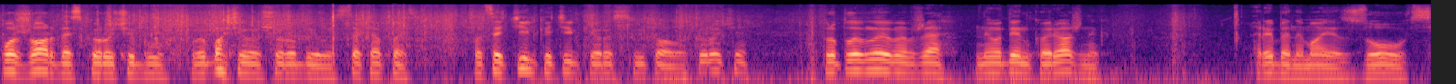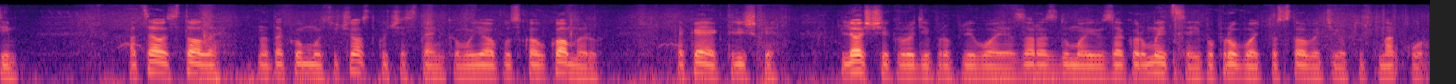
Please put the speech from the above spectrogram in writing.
пожар десь коротше, був. Ви бачили, що робили? Це капець. Оце тільки-тільки розсвітало. Коротше, пропливли ми вже не один коряжник. Риби немає зовсім. А це ось стали на такому ось участку чистенькому. Я опускав камеру. Таке як трішки лящик вроді пропліває. Зараз думаю закормитися і спробувати поставити його тут на корм.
